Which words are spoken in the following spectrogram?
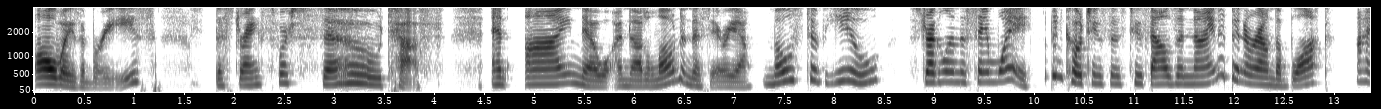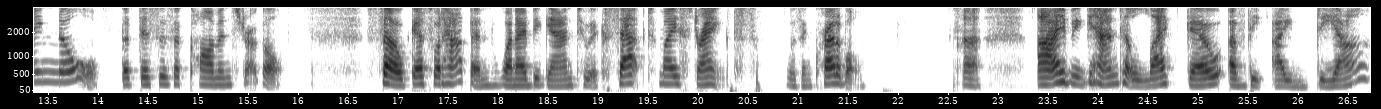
always a breeze. The strengths were so tough. And I know I'm not alone in this area. Most of you struggle in the same way. I've been coaching since 2009. I've been around the block. I know that this is a common struggle. So, guess what happened when I began to accept my strengths? It was incredible. Uh, I began to let go of the idea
